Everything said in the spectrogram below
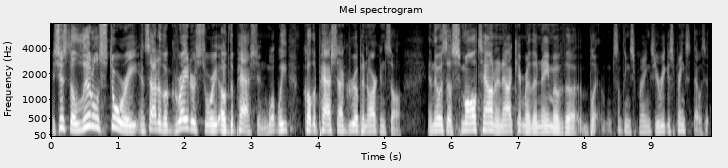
It's just a little story inside of a greater story of the Passion, what we call the Passion. I grew up in Arkansas. And there was a small town, and now I can't remember the name of the something Springs, Eureka Springs. That was it.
